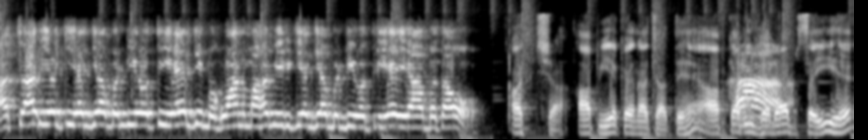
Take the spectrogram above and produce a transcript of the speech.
आचार्य की आज्ञा बड़ी होती है कि भगवान महावीर की आज्ञा बड़ी होती है या बताओ। अच्छा आप ये कहना चाहते हैं आपका भी हाँ। जवाब सही है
